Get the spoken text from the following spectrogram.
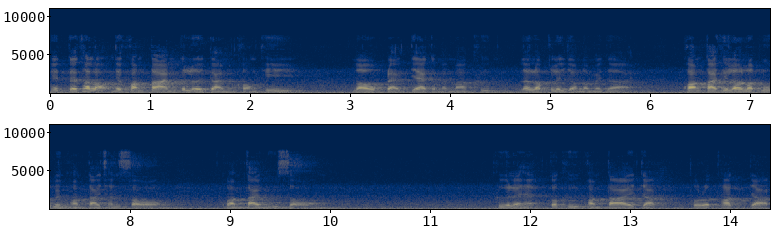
นี่แต่ถ้าเราเนี่ยความตายมันก็เลยกลายเป็นของที่ เราแปลกแยกกันมันมากขึ้น แล้วเราก็เลยยอมรับไม่ได้ ความตายที่เรารับรู้เป็นความตายชั้นสองความตายมือสองคืออะไรฮะก็คือความตายจากโทรทัศน์จาก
